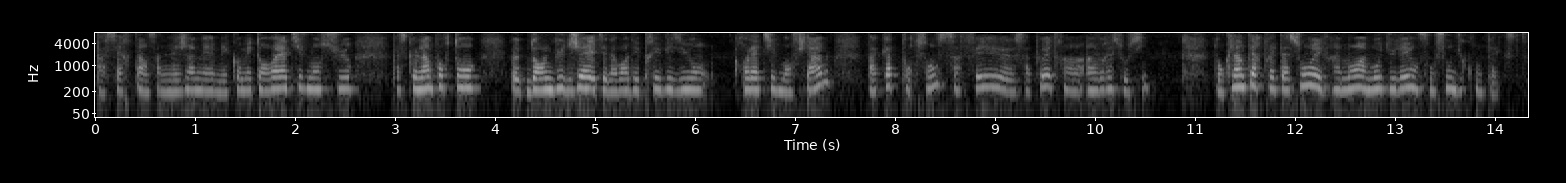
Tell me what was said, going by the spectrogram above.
pas certain, ça ne l'est jamais, mais comme étant relativement sûr, parce que l'important euh, dans le budget était d'avoir des prévisions relativement fiables, 4%, bah, ça, fait, euh, ça peut être un vrai souci. Donc l'interprétation est vraiment à moduler en fonction du contexte.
